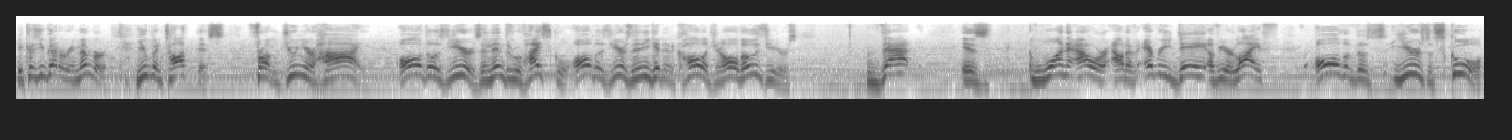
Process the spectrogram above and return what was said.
because you've got to remember, you've been taught this from junior high, all those years, and then through high school, all those years, and then you get into college and all those years. That is one hour out of every day of your life all of those years of school,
